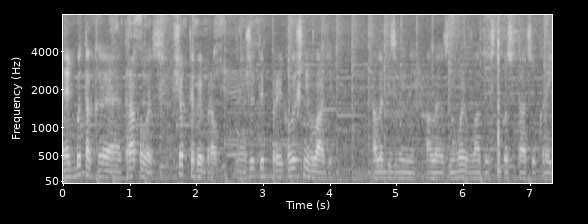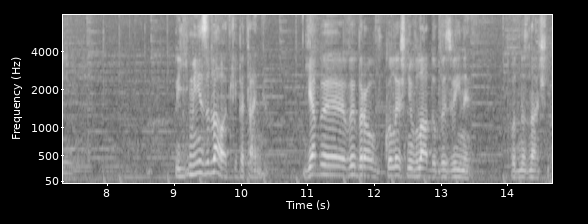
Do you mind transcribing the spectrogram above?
А якби так е, трапилось, що б ти вибрав? Е, Жити при колишній владі, але без війни, але з новою владою, з такою ситуацією в країні. І Мені задавали такі питання. Я би вибрав колишню владу без війни, однозначно.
